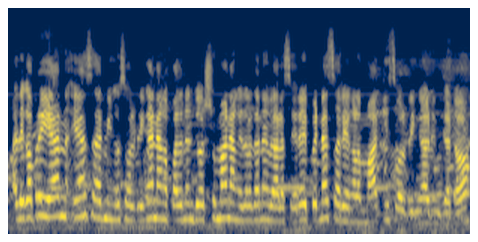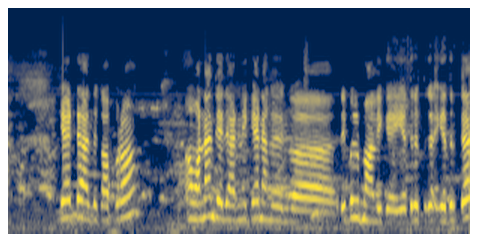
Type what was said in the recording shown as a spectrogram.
அதுக்கப்புறம் ஏன் ஏன் சார் நீங்கள் சொல்கிறீங்க நாங்கள் பதினஞ்சு வருஷமாக நாங்கள் இதில் தானே வேலை செய்கிறோம் இப்போ என்ன சார் எங்களை மாற்றி சொல்கிறீங்க அப்படின்னு கேட்டோம். கேட்டு அதுக்கப்புறம் ஒன்றாந்தேதி அன்னைக்கே நாங்கள் எங்கள் ரிபிள் மாளிகை எதிர்த்து எதிர்க்க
